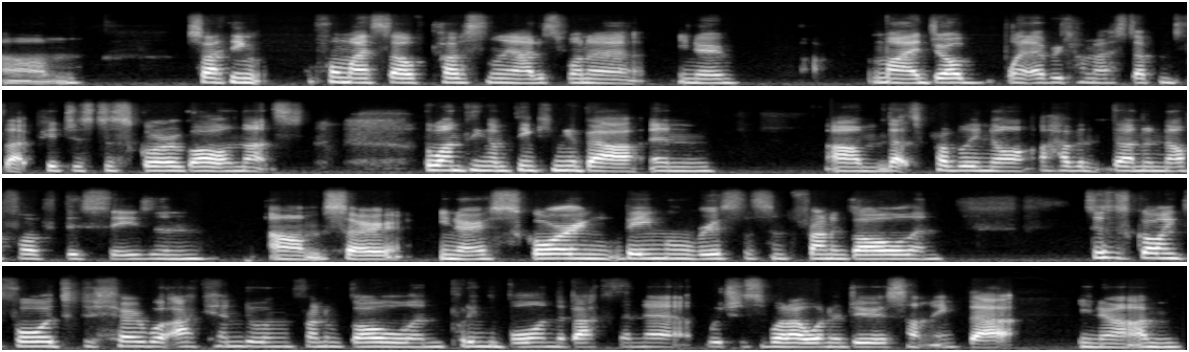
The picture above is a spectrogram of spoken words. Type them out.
Um, so I think for myself personally, I just want to, you know, my job when every time I step into that pitch is to score a goal, and that's the one thing I'm thinking about. And um, that's probably not I haven't done enough of this season. Um, so you know, scoring, being more ruthless in front of goal, and just going forward to show what I can do in front of goal and putting the ball in the back of the net, which is what I want to do, is something that you know I'm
